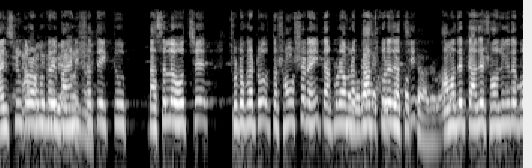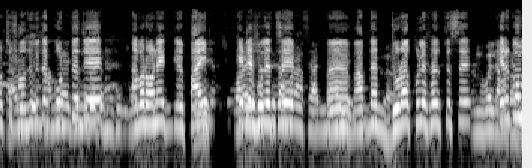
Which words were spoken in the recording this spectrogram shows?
আইন শৃঙ্খলা রক্ষাকারী বাহিনীর সাথে একটু টাসেলও হচ্ছে ছোটখাটো তো সমস্যা নেই। তারপরে আমরা কাজ করে যাচ্ছি। আমাদের কাজে সহযোগিতা করছে। সহযোগিতা করতে যে আবার অনেক পাইপ কেটে ফেলেছে আপনার জোড়া খুলে ফেলতেছে। এরকম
